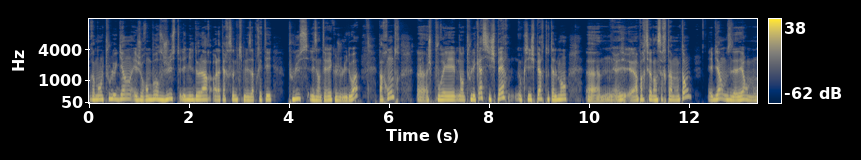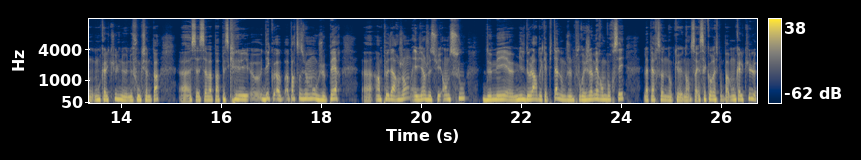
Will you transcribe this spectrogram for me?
vraiment tout le gain et je rembourse juste les 1000 dollars à la personne qui me les a prêtés plus les intérêts que je lui dois. Par contre, euh, je pourrais, dans tous les cas, si je perds, donc si je perds totalement euh, à partir d'un certain montant, eh bien, d'ailleurs, mon, calcul ne, fonctionne pas, euh, ça, ça va pas, parce que dès que, à partir du moment où je perds un peu d'argent, eh bien, je suis en dessous de mes 1000 dollars de capital, donc je ne pourrai jamais rembourser la personne. Donc euh, non, ça, ça correspond pas. Mon calcul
